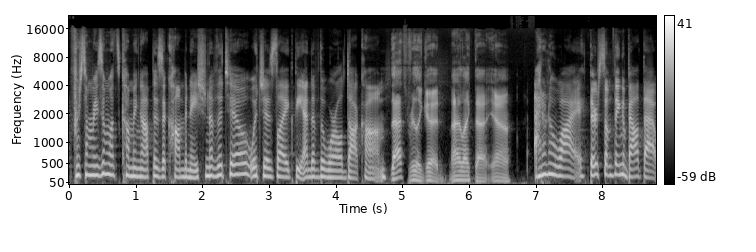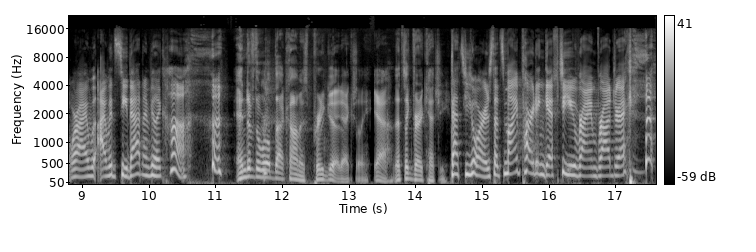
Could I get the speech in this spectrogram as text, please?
For some reason, what's coming up is a combination of the two, which is like the endoftheworld.com. That's really good. I like that. Yeah. I don't know why. There's something about that where I, w- I would see that and I'd be like, huh, Endoftheworld.com is pretty good, actually. Yeah, that's like very catchy. that's yours. That's my parting gift to you, Ryan Broderick.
